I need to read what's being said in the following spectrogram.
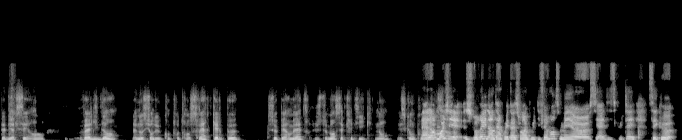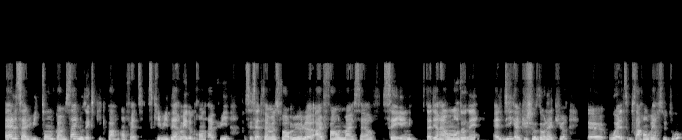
C'est-à-dire que c'est en validant la notion de contre-transfert qu'elle peut se permettre justement cette critique, non? Est-ce qu'on pourrait Alors moi, j'aurais une interprétation un peu différente, mais euh, c'est à discuter. C'est que elle, ça lui tombe comme ça, il nous explique pas en fait ce qui lui permet de prendre appui. C'est cette fameuse formule I found myself saying, c'est-à-dire à un moment donné, elle dit quelque chose dans la cure euh, où, elle, ça renverse tout,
